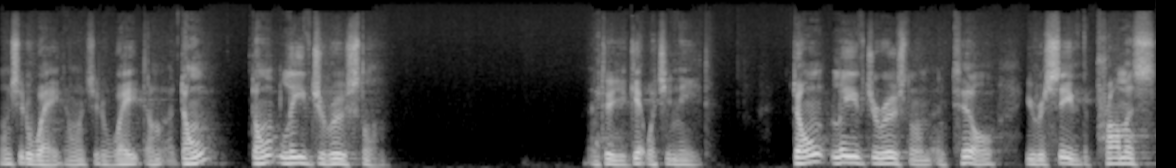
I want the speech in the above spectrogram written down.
I want you to wait. I want you to wait. Don't, don't leave Jerusalem until you get what you need. Don't leave Jerusalem until you receive the promise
